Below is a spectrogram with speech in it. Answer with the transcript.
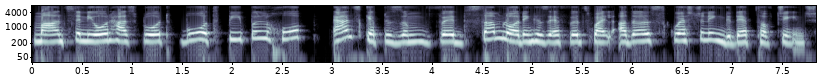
Mann's tenure has brought both people hope and skepticism, with some lauding his efforts while others questioning the depth of change.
